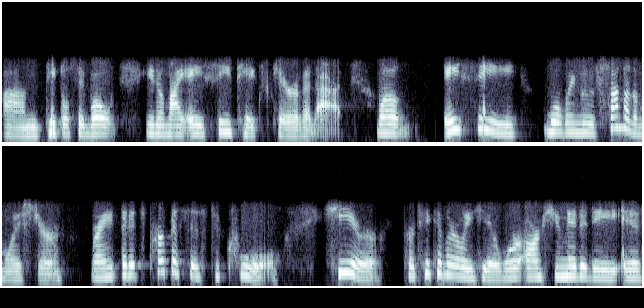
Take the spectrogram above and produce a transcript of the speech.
Um, people say, well, you know, my AC takes care of that. Well, AC will remove some of the moisture, right? But its purpose is to cool. Here, particularly here, where our humidity is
